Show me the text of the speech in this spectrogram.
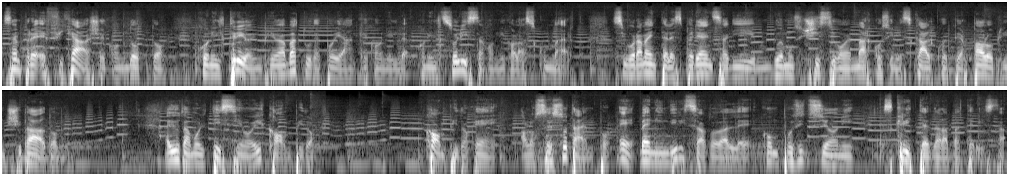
sempre efficace condotto con il trio in prima battuta e poi anche con il, con il solista, con Nicolas Cummert. Sicuramente l'esperienza di due musicisti come Marco Siniscalco e Pierpaolo Principato aiuta moltissimo il compito compito che allo stesso tempo è ben indirizzato dalle composizioni scritte dalla batterista.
